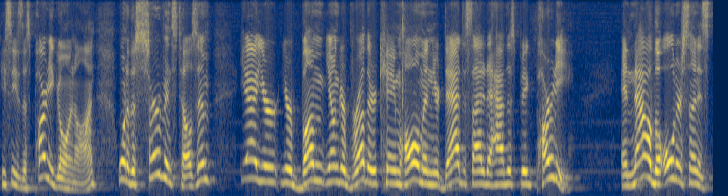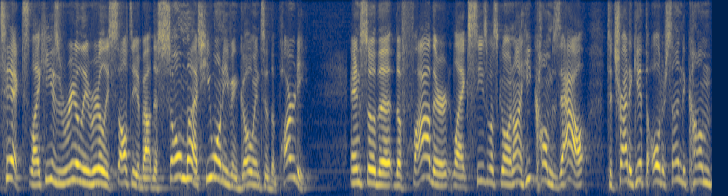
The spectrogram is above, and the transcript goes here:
He sees this party going on. One of the servants tells him, Yeah, your, your bum younger brother came home and your dad decided to have this big party. And now the older son is ticked. Like he's really, really salty about this. So much, he won't even go into the party. And so the, the father like sees what's going on. He comes out to try to get the older son to come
